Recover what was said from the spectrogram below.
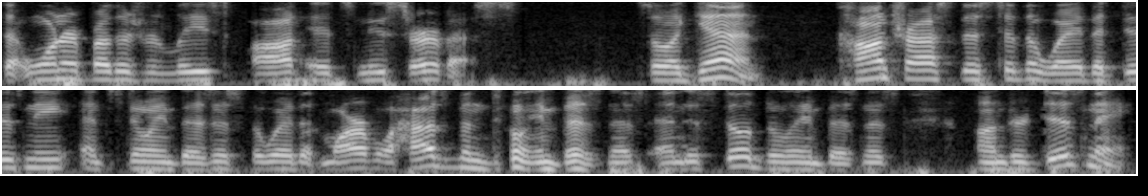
that Warner Brothers released on its new service. So again, contrast this to the way that Disney is doing business, the way that Marvel has been doing business and is still doing business under Disney.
